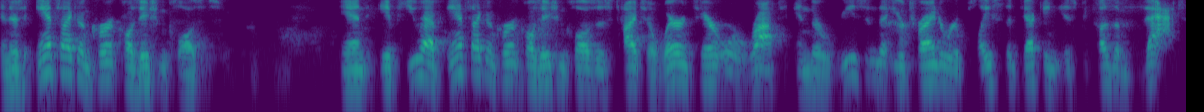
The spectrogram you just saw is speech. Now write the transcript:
And there's anti-concurrent causation clauses. And if you have anti-concurrent causation clauses tied to wear and tear or rot, and the reason that you're trying to replace the decking is because of that,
